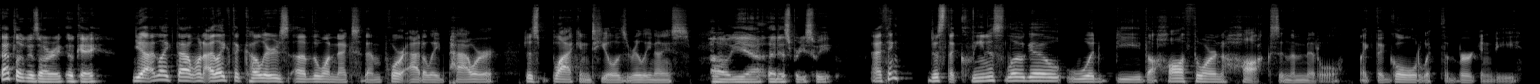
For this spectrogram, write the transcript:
That logo's alright. Okay. Yeah, I like that one. I like the colors of the one next to them. Port Adelaide Power. Just black and teal is really nice. Oh yeah, that is pretty sweet. I think just the cleanest logo would be the Hawthorn Hawks in the middle, like the gold with the burgundy.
